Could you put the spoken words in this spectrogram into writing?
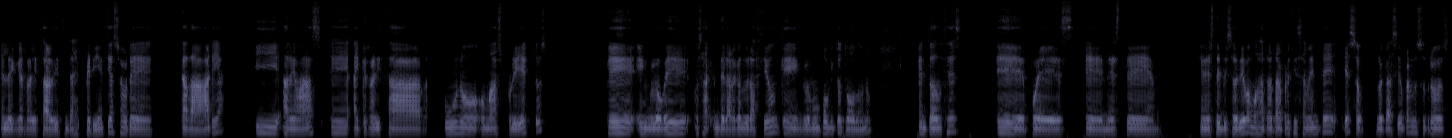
en la que realizar distintas experiencias sobre cada área y además eh, hay que realizar uno o más proyectos que englobe, o sea, de larga duración, que englobe un poquito todo, ¿no? Entonces, eh, pues en este, en este episodio vamos a tratar precisamente eso, lo que ha sido para nosotros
